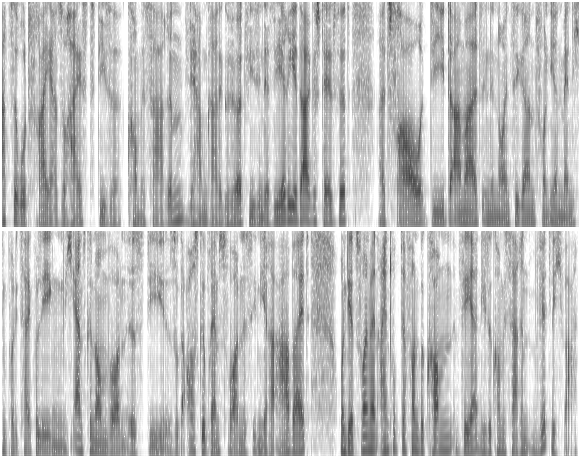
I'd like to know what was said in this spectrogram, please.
Atzeroth-Freier, so heißt diese Kommissarin. Wir haben gerade gehört, wie sie in der Serie dargestellt wird, als Frau, die damals in den 90ern von ihren männlichen Polizeikollegen nicht ernst genommen worden ist, die sogar ausgebremst worden ist in ihrer Arbeit. Und jetzt wollen wir einen Eindruck davon bekommen, wer diese Kommissarin wirklich war.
